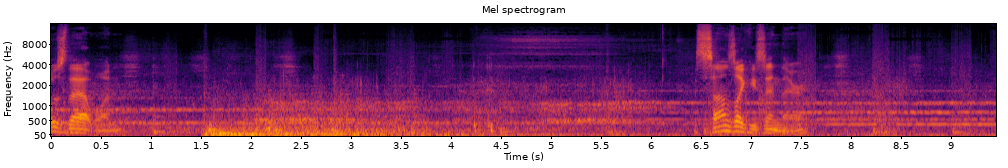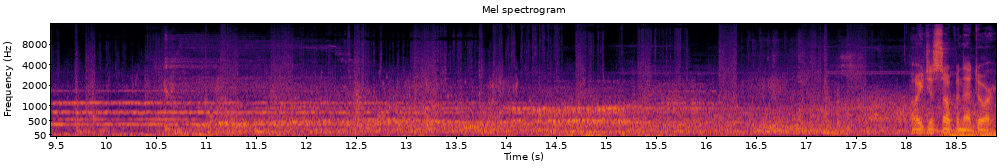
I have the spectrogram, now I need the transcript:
Close that one. It sounds like he's in there. Oh, he just opened that door.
